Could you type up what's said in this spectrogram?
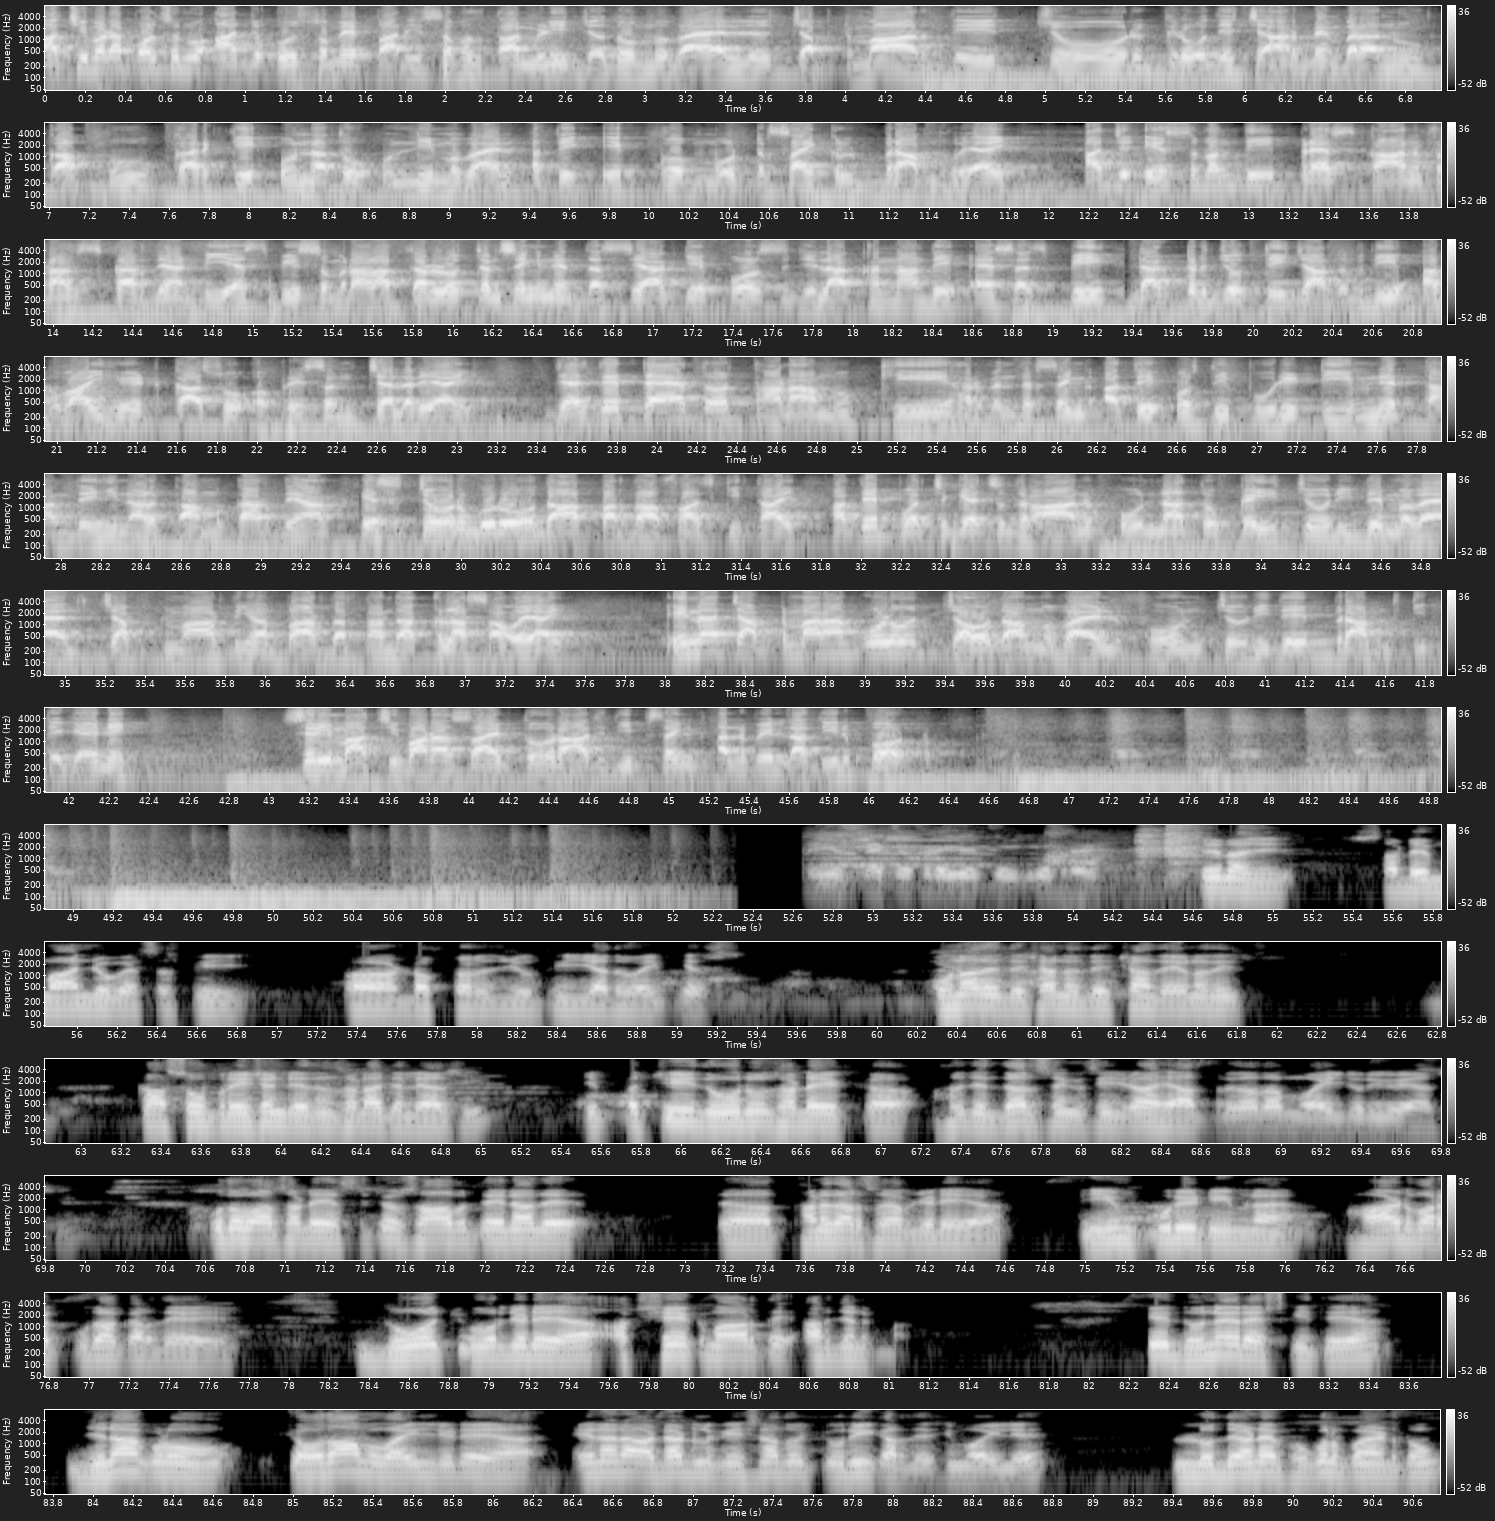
Machhiwara police ਨੂੰ ਅੱਜ ਉਸ ਸਮੇਂ ਭਾਰੀ ਸਫਲਤਾ ਮਿਲੀ ਜਦੋਂ ਮੋਬਾਈਲ ਚਪਟਮਾਰ ਦੇ ਚੋਰ ਗਿਰੋਹ ਦੇ ਚਾਰ ਮੈਂਬਰਾਂ ਨੂੰ ਕਾਬੂ ਕਰਕੇ ਉਹਨਾਂ ਤੋਂ 19 ਮੋਬਾਈਲ ਅਤੇ ਇੱਕ ਮੋਟਰਸਾਈਕਲ ਬਰਾਮਦ ਹੋਇਆ ਹੈ। ਅੱਜ ਇਸ ਸੰਬੰਧੀ ਪ੍ਰੈਸ ਕਾਨਫਰੰਸ ਕਰਦਿਆਂ ਡੀਐਸਪੀ ਸਮਰਾਲਾ ਤਰਲੋਚਨ ਸਿੰਘ ਨੇ ਦੱਸਿਆ ਕਿ ਪੁਲਿਸ ਜ਼ਿਲ੍ਹਾ ਖੰਨਾ ਦੇ ਐਸਐਸਪੀ ਡਾਕਟਰ ਜੋਤੀ ਜਾਦਵ ਦੀ ਅਗਵਾਈ ਹੇਠ ਕਾਸੋ ਆਪਰੇਸ਼ਨ ਚੱਲ ਰਿਹਾ ਹੈ ਜਿਸ ਦੇ ਤਹਿਤ ਥਾਣਾ ਮੁਖੀ ਹਰਵਿੰਦਰ ਸਿੰਘ ਅਤੇ ਉਸ ਦੀ ਪੂਰੀ ਟੀਮ ਨੇ ਤਨਦੇਹੀ ਨਾਲ ਕੰਮ ਕਰਦਿਆਂ ਇਸ ਚੋਰ ਗੁਰੋਹ ਦਾ ਪਰਦਾਫਾਸ਼ ਕੀਤਾ ਹੈ ਅਤੇ ਪੁੱਛਗਿੱਛ ਦੌਰਾਨ ਉਹਨਾਂ ਤੋਂ ਕਈ ਚੋਰੀ ਦੇ ਮੋਬਾਈਲ ਝਪਟਮਾਰ ਦੀਆਂ ਵਾਰਦਾਤਾਂ ਦਾ ਖੁਲਾਸਾ ਹੋਇਆ ਹੈ ਇਹਨਾਂ ਝਪਟਮਾਰਾਂ ਕੋਲੋਂ 14 ਮੋਬਾਈਲ ਫੋਨ ਚੋਰੀ ਦੇ ਬਰਾਮਦ ਕੀਤੇ ਗਏ ਨੇ। ਸ੍ਰੀ ਮਾਚੀਵਾੜਾ ਸਾਹਿਬ ਤੋਂ ਰਾਜਦੀਪ ਸਿੰਘ ਅਲਵੇਲਾ ਦੀ ਰਿਪੋਰਟ। ਇਹ ਨਾ ਜੀ ਸਾਡੇ ਮਾਨਯੋਗ SSP doctor Jyoti Yadav IPS ਉਹਨਾਂ ਦੇ ਦਿਸ਼ਾ ਨਿਰਦੇਸ਼ਾਂ ਦੇ ਉਹਨਾਂ ਦੀ ਕਾਸੋ ਆਪਰੇਸ਼ਨ ਜਿਹਦੇ ਸਾਡਾ ਚੱਲਿਆ ਸੀ। ਇਹ 25 ਦੋ ਨੂੰ ਸਾਡੇ ਇੱਕ ਹਰਜਿੰਦਰ ਸਿੰਘ ਸੀ ਜਿਹੜਾ ਹਯਾਤਪੁਰ ਦਾ, ਉਹਦਾ ਮੋਬਾਈਲ ਚੋਰੀ ਹੋਇਆ ਸੀ। ਉਹ ਤੋਂ ਬਾਅਦ ਸਾਡੇ ਐਸਐਚਓ ਸਾਹਿਬ ਤੇ ਇਹਨਾਂ ਦੇ ਥਾਣੇਦਾਰ ਸਾਹਿਬ ਜਿਹੜੇ ਆ, ਟੀਮ, ਪੂਰੀ ਟੀਮ ਨਾਲ ਹਾਰਡ ਵਰਕ ਪੂਰਾ ਕਰਦੇ ਹੋਏ, ਦੋ ਚੋਰ ਜਿਹੜੇ ਆ, ਅਕਸ਼ੇ ਕੁਮਾਰ ਤੇ ਅਰਜਨ ਕੁਮਾਰ। ਇਹ ਦੋਨੇ ਅਰੈਸਟ ਕੀਤੇ ਆ। ਜਿਨ੍ਹਾਂ ਕੋਲੋਂ 14 ਮੋਬਾਈਲ ਜਿਹੜੇ ਆ, ਇਹਨਾਂ ਨੇ ਅੱਡ-ਅੱਡ ਲੋਕੇਸ਼ਨਾਂ ਤੋਂ ਚੋਰੀ ਕਰਦੇ ਸੀ ਮੋਬਾਈਲ ਇਹ। ਲੁਧਿਆਣੇ ਫੋਕਲ ਪੁਆਇੰਟ ਤੋਂ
